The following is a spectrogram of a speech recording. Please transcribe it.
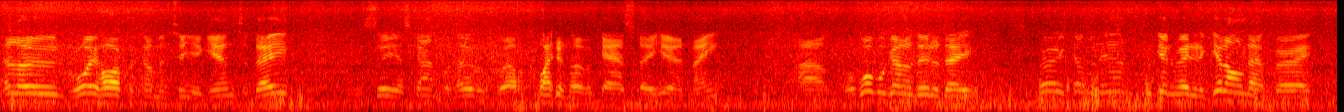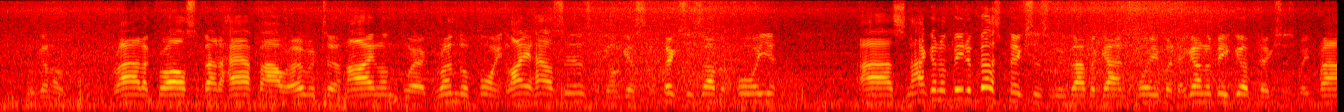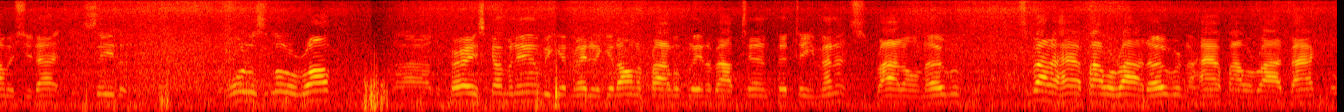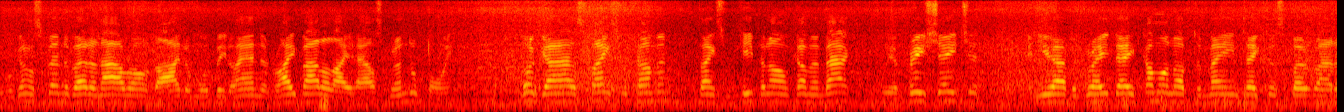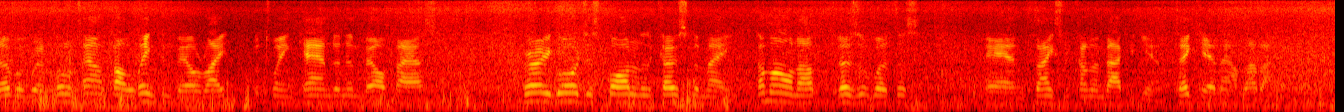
Hello, Roy Harper coming to you again today. You see it's kind of an over, well, quite an overcast day here in Maine. Uh, well, what we're going to do today, ferry coming in, we're getting ready to get on that ferry. We're going to ride across about a half hour over to an island where Grindle Point Lighthouse is. We're going to get some pictures of it for you. Uh, it's not going to be the best pictures we've ever gotten for you, but they're going to be good pictures. We promise you that. You see the water's a little rough. Uh, the ferry's coming in. We're getting ready to get on it probably in about 10, 15 minutes. Ride on over. It's about a half hour ride over and a half hour ride back. But we're going to spend about an hour on the island. We'll be landing right by the lighthouse, Grindle Point. Look guys, thanks for coming. Thanks for keeping on coming back. We appreciate you and you have a great day. Come on up to Maine, take this boat ride over. We're in a little town called Lincolnville, right between Camden and Belfast. Very gorgeous part of the coast of Maine. Come on up, visit with us, and thanks for coming back again. Take care now. Bye-bye.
